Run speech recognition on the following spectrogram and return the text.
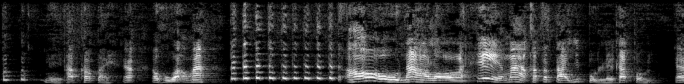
ปุ๊บปุ๊บนี่พับเข้าไปนะเอาหัวออกมาตึ๊ดตึ๊ดตึ๊ดตึ๊ดตึ๊ดตึ๊ดตึ๊ดโอ้หน้าหล่อเท่มากครับสไตล์ญี่ปุ่นเลยครับ ผมอ่า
